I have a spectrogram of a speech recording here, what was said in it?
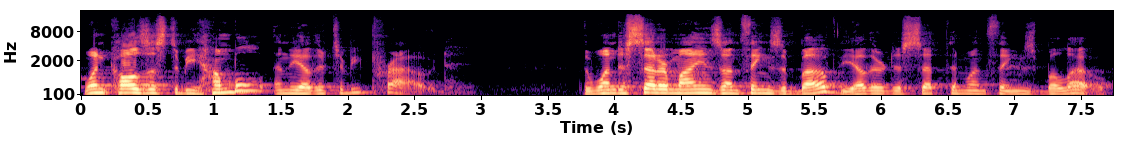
One calls us to be humble and the other to be proud. The one to set our minds on things above, the other to set them on things below.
